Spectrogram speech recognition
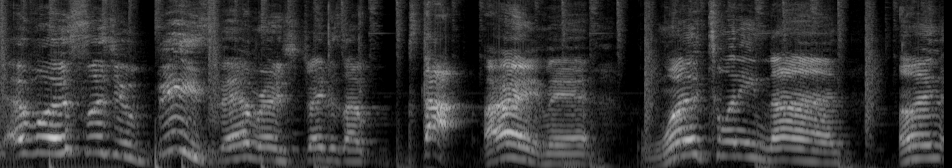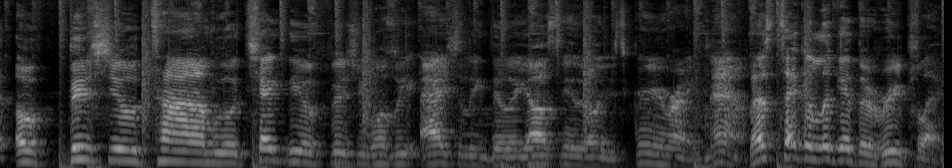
that boy is such a beast, man. I'm running straight as I stop. All right, man. 129 unofficial time. We'll check the official once we actually do it. Y'all see it on your screen right now. Let's take a look at the replay.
